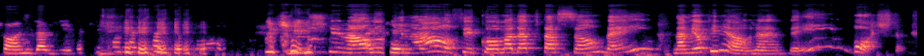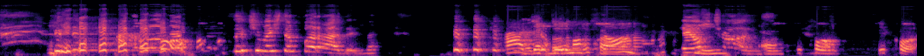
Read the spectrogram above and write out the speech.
Thrones da vida que consegue fazer. no final, no final, ficou uma adaptação bem, na minha opinião, né? Bem bosta. As últimas temporadas, né? Ah, The Game of Thrones. Game of Thrones. É, ficou, ficou.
